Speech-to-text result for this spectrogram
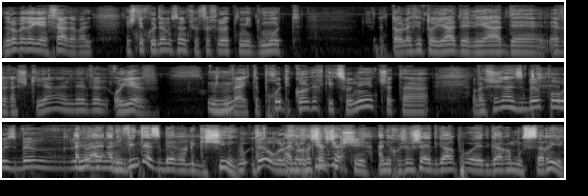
זה לא ברגע אחד, אבל יש נקודה מסוימת שהופך להיות מדמות, אתה הולך איתו יד אל יד אה, לעבר השקיעה, אל עבר אויב. מהמם. וההתהפכות היא כל כך קיצונית שאתה... אבל אני חושב שההסבר פה הוא הסבר... אני, אה, אני מבין את ההסבר הרגשי. הוא- זהו, הוא לחלוטין חושב ש- רגשי. אני חושב שהאתגר פה הוא האתגר המוסרי.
